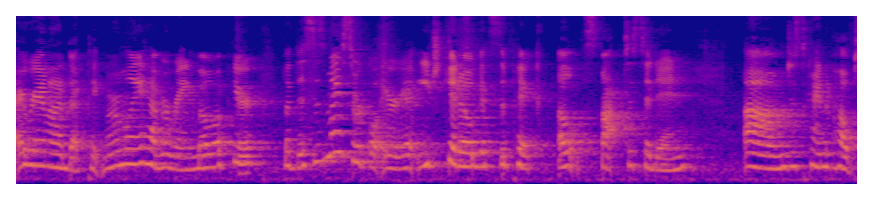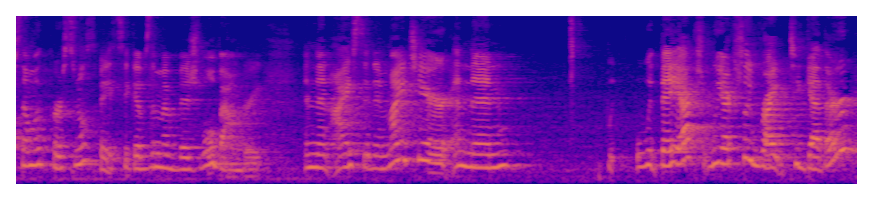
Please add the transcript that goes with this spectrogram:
I ran out of duct tape. Normally i have a rainbow up here but this is my circle area. Each kiddo gets to pick a spot to sit in um, just kind of helps them with personal space. It gives them a visual boundary. And then I sit in my chair and then we, they actually, we actually write together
